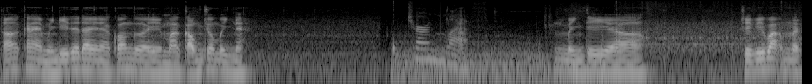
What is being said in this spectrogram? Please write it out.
Đó cái này mình đi tới đây là có người mở cổng cho mình nè. Mình thì uh, chỉ vì bạn mình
